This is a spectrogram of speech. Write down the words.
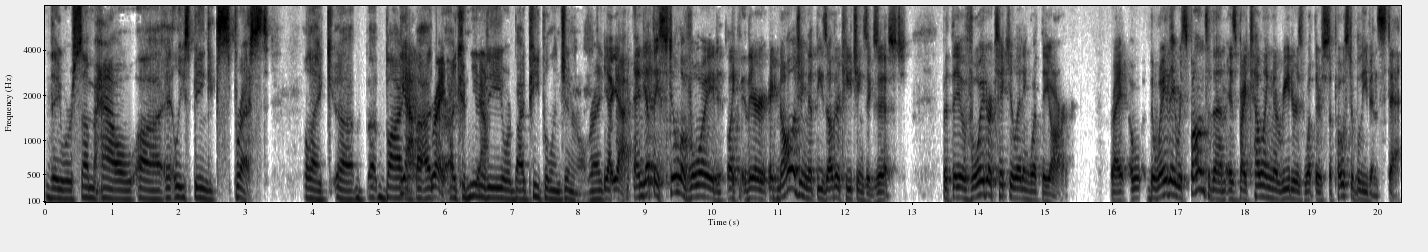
they were somehow uh, at least being expressed like uh, by, yeah, by right. a community yeah. or by people in general, right? Yeah, yeah. And yet they still avoid like they're acknowledging that these other teachings exist but they avoid articulating what they are, right? The way they respond to them is by telling their readers what they're supposed to believe instead,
